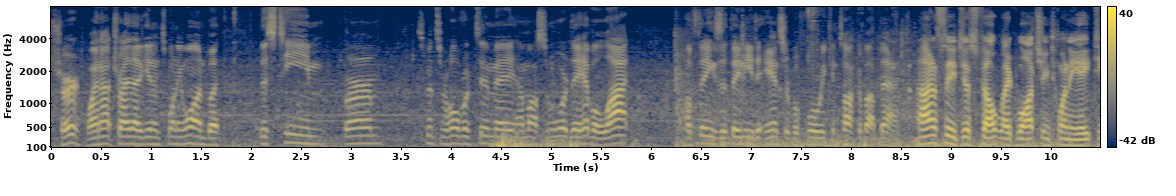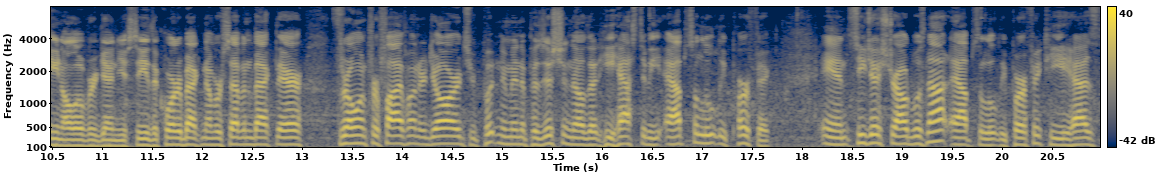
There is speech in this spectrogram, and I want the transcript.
Sure, why not try that again in 21? But this team, Berm, Spencer Holbrook, Tim May, I'm Austin Ward, they have a lot of things that they need to answer before we can talk about that. Honestly, it just felt like watching 2018 all over again. You see the quarterback number seven back there throwing for 500 yards. You're putting him in a position, though, that he has to be absolutely perfect. And CJ Stroud was not absolutely perfect. He has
